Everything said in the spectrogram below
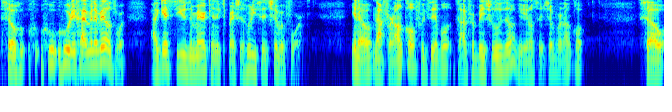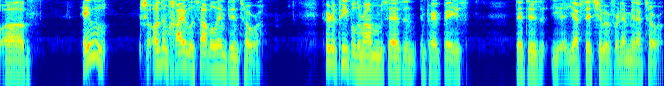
so who who are they having avails for? I guess to use American expression, who do you say shiva for? You know, not for an uncle, for example. God forbid you lose an uncle. You don't say shiva for an uncle. So, um, elu she'odem chayiv l'sabalim din Torah. Here the people the Rambam says in, in Perak Beis that there's have shiva for them in Torah.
